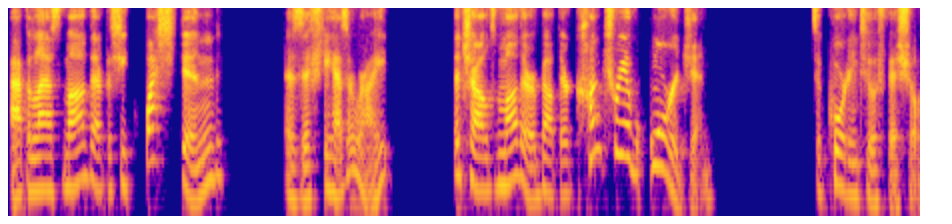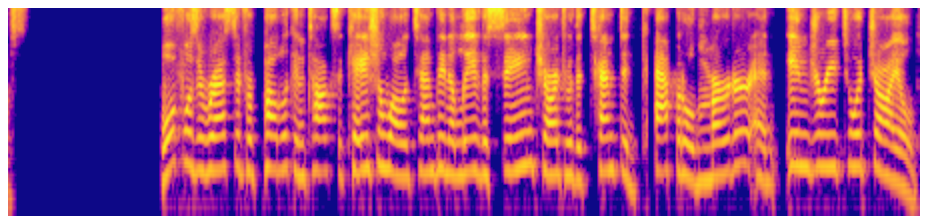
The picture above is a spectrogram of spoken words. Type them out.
Happened last month after she questioned, as if she has a right, the child's mother about their country of origin. It's according to officials. Wolf was arrested for public intoxication while attempting to leave the scene, charged with attempted capital murder and injury to a child.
